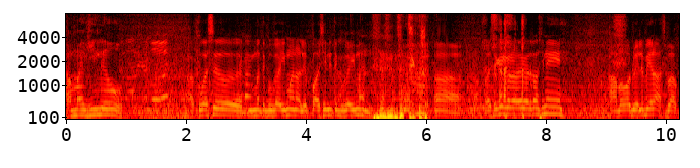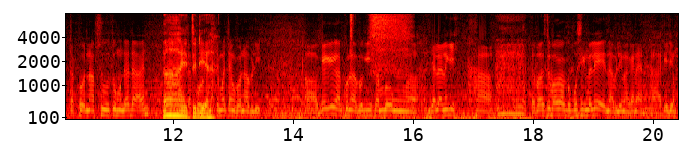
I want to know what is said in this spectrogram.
ramai gila oh. Aku rasa memang tergugah iman lah. Lepak sini tergugah iman. ha. Pasti kan kalau datang sini, ah, bawa duit lebih lah sebab takut nafsu tu mendadak kan. Ah, itu takut dia. Macam-macam kau nak beli. Ah, okay, okay, aku nak pergi sambung ah, jalan lagi. Ha. Lepas tu baru aku pusing balik nak beli makanan. Ha, okay, jom.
